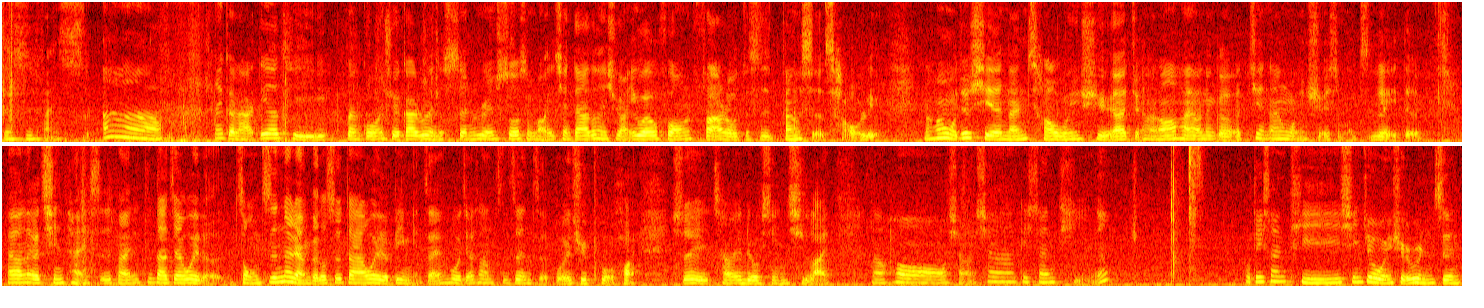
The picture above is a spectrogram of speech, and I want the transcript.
真是烦死啊！那个啦，第二题，本国文学概论的申论说什么？以前大家都很喜欢一窝蜂 follow，就是当时的潮流。然后我就写了南朝文学啊，然后还有那个建安文学什么之类的。还有那个清谈诗，反正就是大家为了，总之那两个都是大家为了避免灾祸，加上执政者不会去破坏，所以才会流行起来。然后想一下第三题呢，我第三题新旧文学论争，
